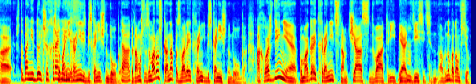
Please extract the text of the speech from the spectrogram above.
Э, чтобы они дольше хранились. Чтобы они хранились бесконечно долго. Так. Потому что заморозка, она позволяет хранить бесконечно долго. Охлаждение помогает хранить там час, два, три, пять, десять, ну потом все.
